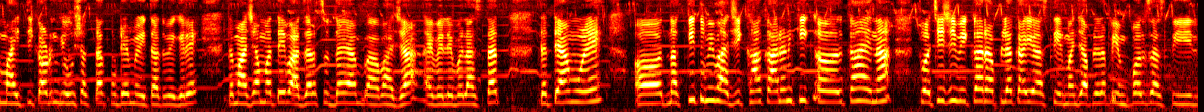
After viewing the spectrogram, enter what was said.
माहिती काढून घेऊ शकता कुठे मिळतात वगैरे. तर माझ्या मते बाजारात सुद्धा या भाज्या अवेलेबल असतात. तर त्यामुळे नक्की तुम्ही भाजी खा. कारण की काय आहे ना त्वचेचे विकार आपल्या काही असतील म्हणजे आपल्याला पिंपल्स असतील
